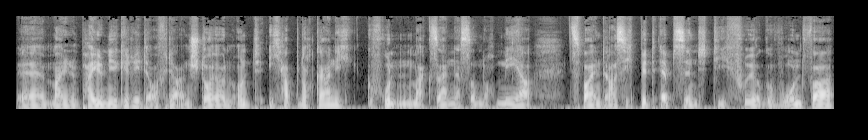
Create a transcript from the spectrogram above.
äh, meine Pioneer-Geräte auch wieder ansteuern. Und ich habe noch gar nicht gefunden, mag sein, dass dann noch mehr 32-Bit-Apps sind, die ich früher gewohnt war.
